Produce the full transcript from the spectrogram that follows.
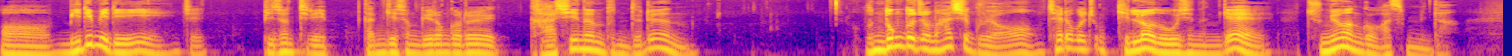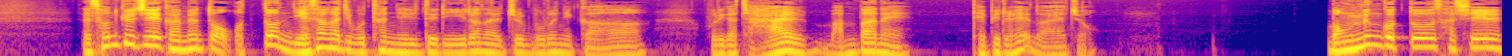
어, 미리미리 이제 비전 트립, 단기 선교 이런 거를 가시는 분들은 운동도 좀 하시고요. 체력을 좀 길러 놓으시는 게 중요한 것 같습니다. 선교지에 가면 또 어떤 예상하지 못한 일들이 일어날 줄 모르니까 우리가 잘 만반에 대비를 해 놔야죠. 먹는 것도 사실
